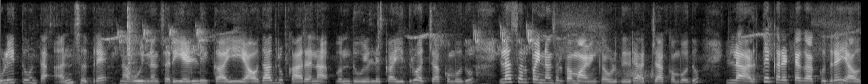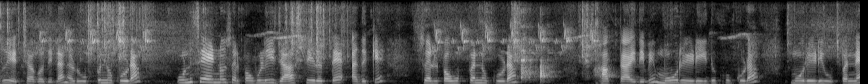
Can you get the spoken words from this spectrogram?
ಉಳಿತು ಅಂತ ಅನಿಸಿದ್ರೆ ನಾವು ಇನ್ನೊಂದ್ಸರಿ ಎಳ್ಳಿಕಾಯಿ, ಯಾವುದಾದ್ರೂ ಖಾರನ ಒಂದು ಎಳ್ಳಿಕಾಯಿ ಇದ್ದರೂ ಹಚ್ಚಾಕೊಬೋದು ಇಲ್ಲ ಸ್ವಲ್ಪ ಇನ್ನೊಂದು ಸ್ವಲ್ಪ ಮಾವಿನಕಾಯಿ ಉಳಿದಿದ್ರೆ ಹಚ್ಚಾಕೊಬೋದು ಇಲ್ಲ ಅಳತೆ ಕರೆಕ್ಟಾಗಿ ಹಾಕಿದ್ರೆ ಯಾವುದೂ ಹೆಚ್ಚಾಗೋದಿಲ್ಲ. ನಡು ಉಪ್ಪನ್ನು ಕೂಡ ಹುಣಸೆ ಹಣ್ಣು ಸ್ವಲ್ಪ ಹುಳಿ ಜಾಸ್ತಿ ಇರುತ್ತೆ. ಅದಕ್ಕೆ ಸ್ವಲ್ಪ ಉಪ್ಪನ್ನು ಕೂಡ ಹಾಕ್ತಾ ಇದ್ದೀವಿ. ಮೂರು ಇಡಿ ಇದಕ್ಕೂ ಕೂಡ ಮೂರು ಇಡಿ ಉಪ್ಪನ್ನೇ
